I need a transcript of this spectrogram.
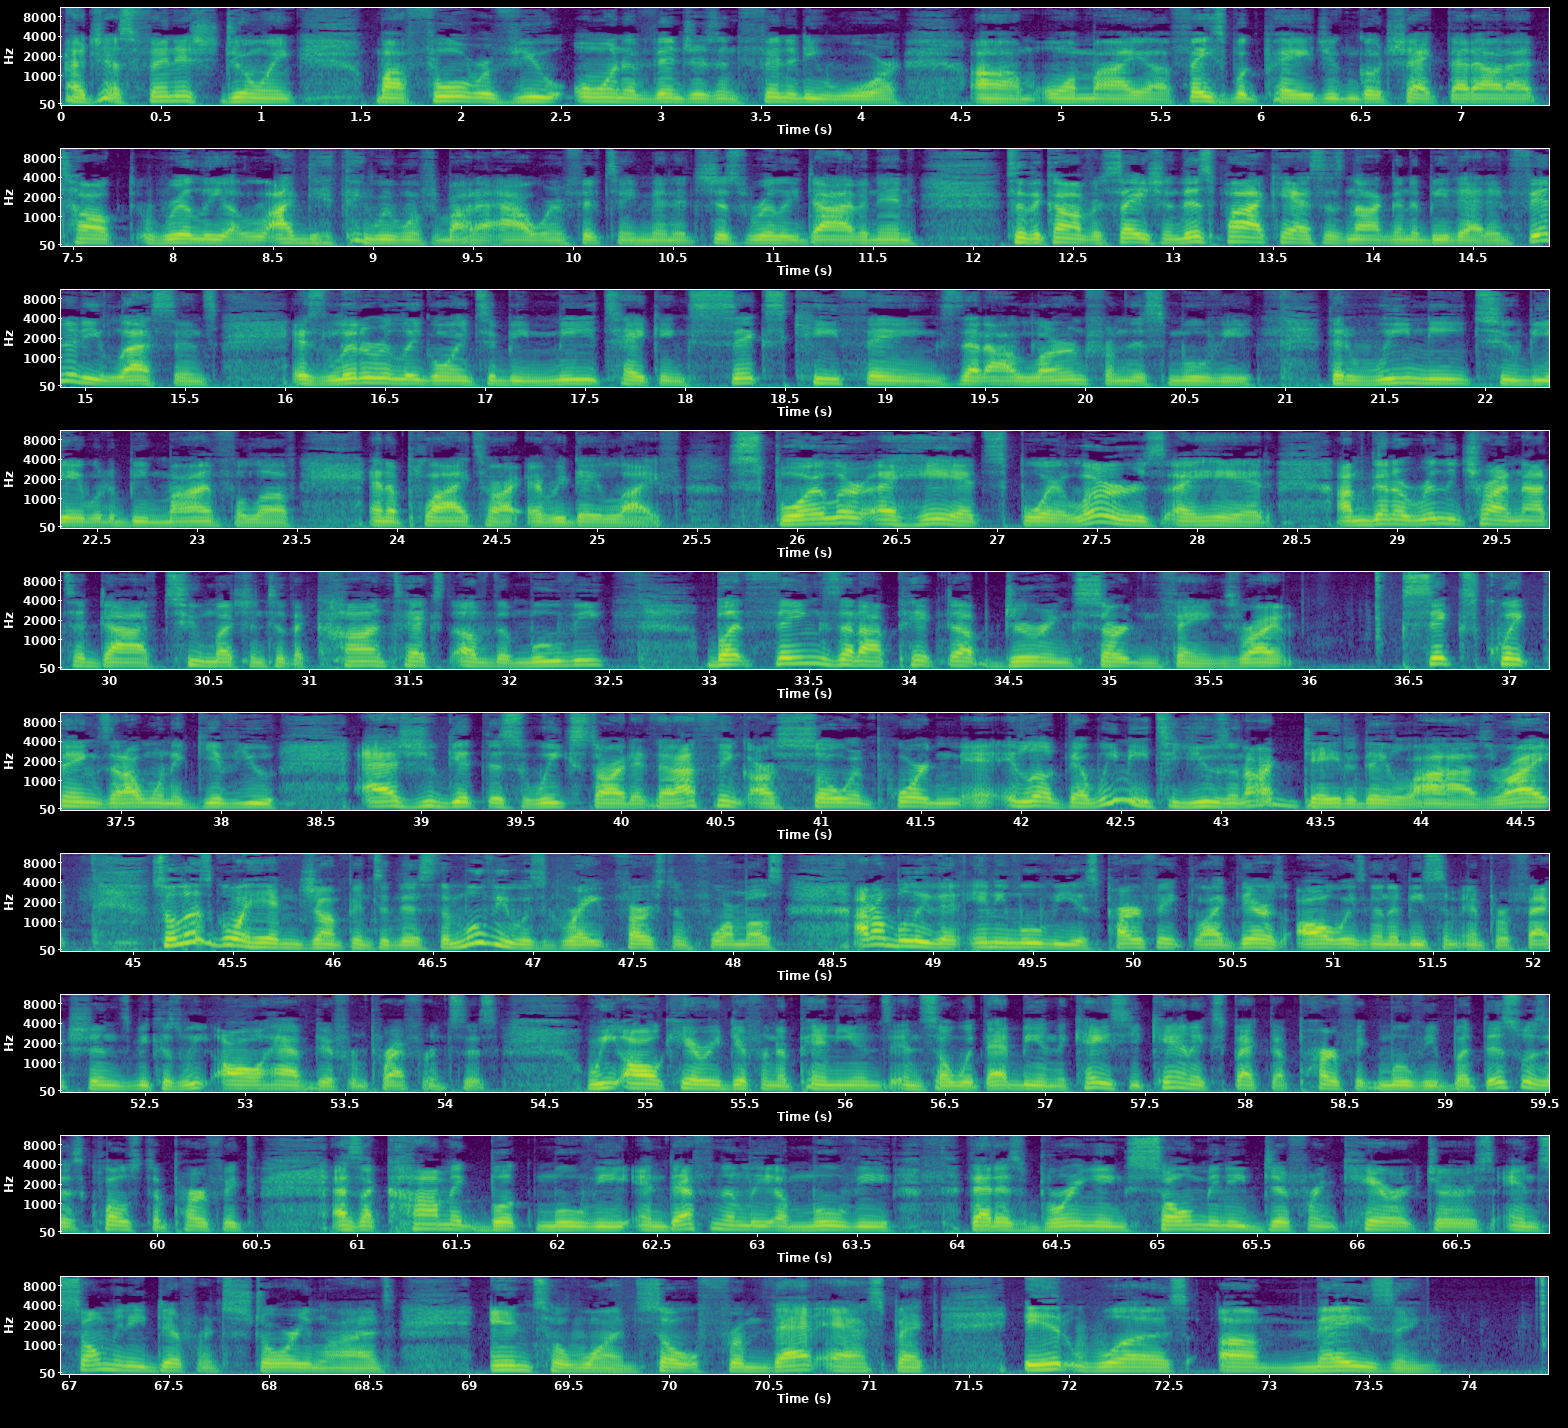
I just finished doing my full review on Avengers Infinity War um, on my uh, Facebook page. You can go check that out. I talked really a lot. I did think we went for about an hour and 15 minutes, just really diving in to the conversation. This podcast is not going to be that. Infinity Lessons is literally going to be me taking six key things that I learned from this movie that we need to be able to be mindful of and apply to our everyday life. Spoiler ahead, spoilers ahead. I'm going to really try not to dive too much into the context of the movie, but things that I picked up during certain things, right? Six quick things that I want to give you as you get this week started that I think are so important and look that we need to use in our day-to-day lives, right? So let's go ahead and jump into this. The movie was great first and foremost. I don't believe that any movie is perfect. Like there's always going to be some imperfections because we all have different preferences. We all carry different opinions and so with that being the case, you can't expect a perfect movie, but this was as close to perfect as a comic book movie and definitely a movie that is bringing so many different characters characters and so many different storylines into one. So, from that aspect, it was amazing.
